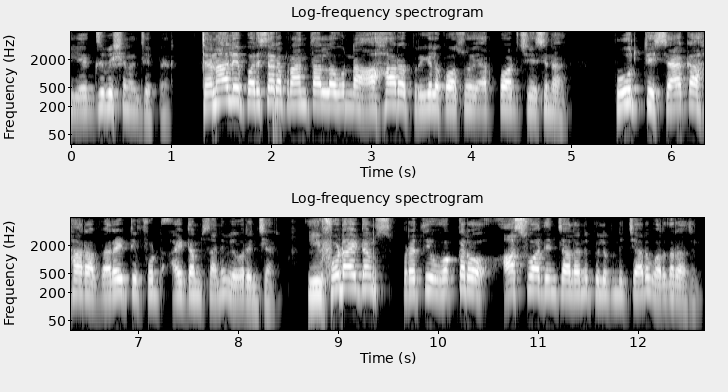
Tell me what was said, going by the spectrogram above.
ఈ ఎగ్జిబిషన్ అని చెప్పారు. తెనాలి పరిసర ప్రాంతాల్లో ఉన్న ఆహార ప్రియుల కోసం ఏర్పాటు చేసిన పూర్తి శాకాహార వెరైటీ ఫుడ్ ఐటమ్స్ అని వివరించారు. ఈ ఫుడ్ ఐటమ్స్ ప్రతి ఒక్కరూ ఆస్వాదించాలని పిలుపునిచ్చారు వరదరాజులు.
